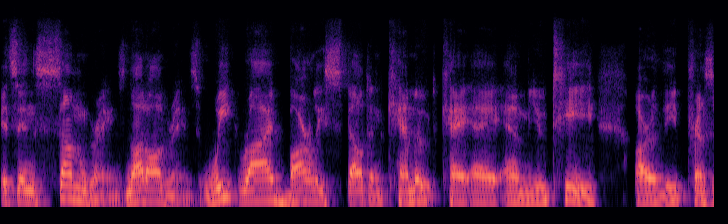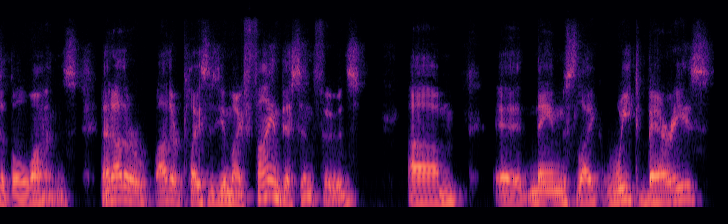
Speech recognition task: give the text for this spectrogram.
It's in some grains, not all grains. Wheat, rye, barley, spelt, and kamut, K A M U T, are the principal ones. And other, other places you might find this in foods, um, uh, names like wheat berries,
